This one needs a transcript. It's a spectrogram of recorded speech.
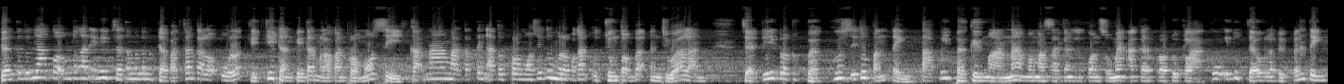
Dan tentunya keuntungan ini bisa teman-teman dapatkan kalau ulet gigi dan pintar melakukan promosi. Karena marketing atau promosi itu merupakan ujung tombak penjualan. Jadi produk bagus itu penting. Tapi bagaimana memasarkan ke konsumen agar produk laku itu jauh lebih penting?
